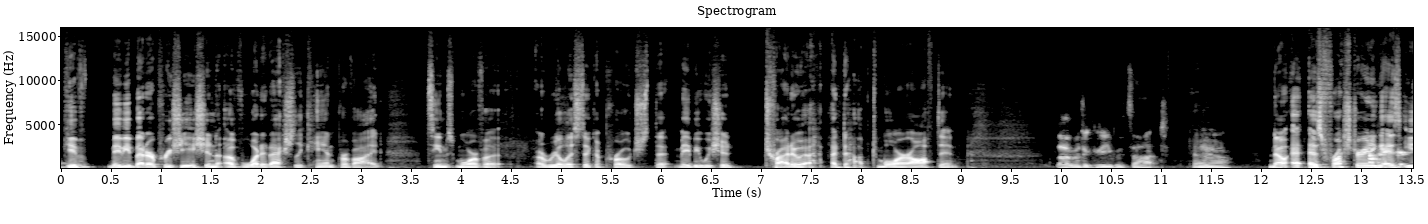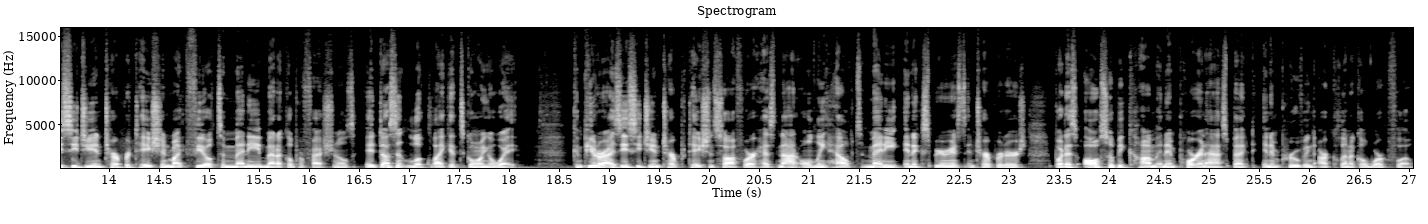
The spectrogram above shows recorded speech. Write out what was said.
give maybe better appreciation of what it actually can provide it seems more of a, a realistic approach that maybe we should try to adopt more often i would agree with that yeah. yeah. Now, as frustrating as ECG interpretation might feel to many medical professionals, it doesn't look like it's going away. Computerized ECG interpretation software has not only helped many inexperienced interpreters, but has also become an important aspect in improving our clinical workflow.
